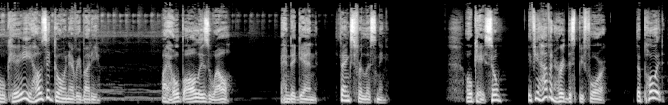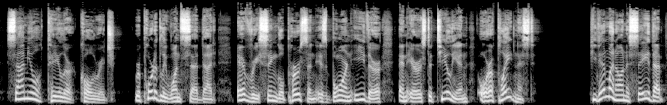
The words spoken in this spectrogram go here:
Okay, how's it going, everybody? I hope all is well. And again, thanks for listening. Okay, so if you haven't heard this before, the poet Samuel Taylor Coleridge reportedly once said that every single person is born either an Aristotelian or a Platonist. He then went on to say that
